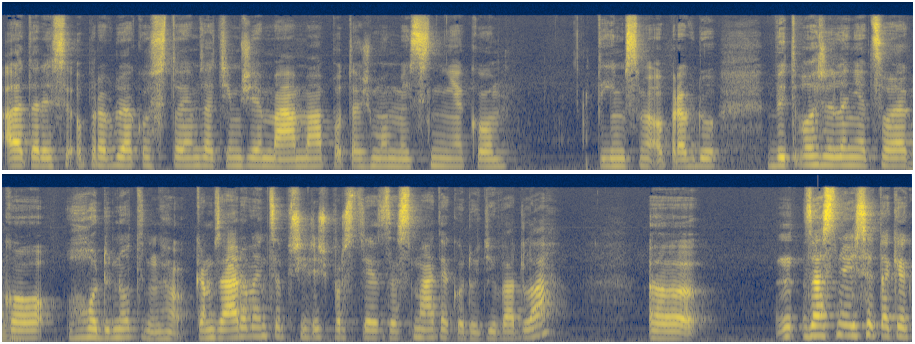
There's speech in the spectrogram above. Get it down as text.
ale tady si opravdu jako stojím za tím, že máma, potažmo my s ní jako tým jsme opravdu vytvořili něco jako hodnotného, kam zároveň se přijdeš prostě zasmát jako do divadla, uh, zasměj se tak, jak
